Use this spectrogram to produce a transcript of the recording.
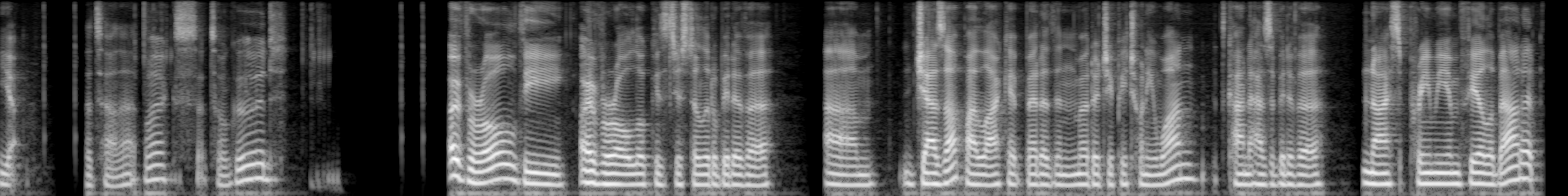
yeah that's how that works that's all good overall the overall look is just a little bit of a um, jazz up i like it better than MotoGP 21 it kind of has a bit of a nice premium feel about it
